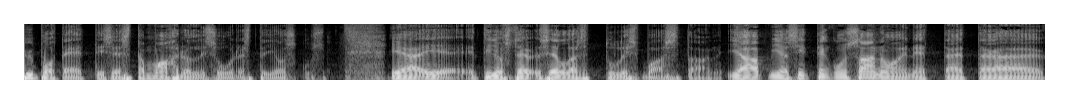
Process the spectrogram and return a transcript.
hypoteettisesta mahdollisuudesta joskus, ja, että jos sellaiset tulisi vastaan. Ja, ja sitten kun sanoin, että, että äh,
